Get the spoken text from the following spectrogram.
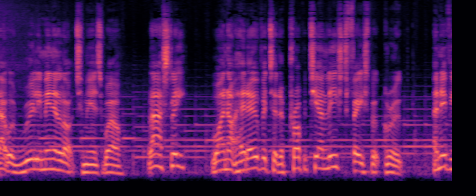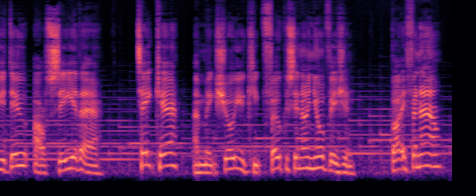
that would really mean a lot to me as well. Lastly, why not head over to the Property Unleashed Facebook group? And if you do, I'll see you there. Take care and make sure you keep focusing on your vision. Bye for now.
